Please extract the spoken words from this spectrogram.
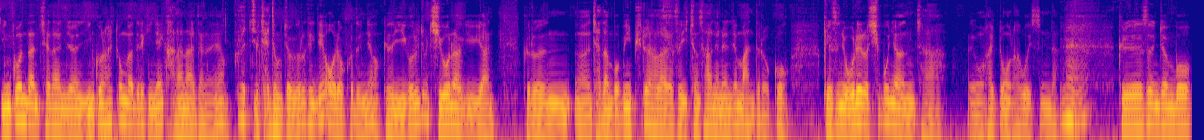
인권 단체나 전 인권 활동가들이 굉장히 가난하잖아요. 그렇죠. 재정적으로 굉장히 어렵거든요. 그래서 이거를 좀 지원하기 위한 그런 어, 재단 법인이 필요하다 해서 2004년에 좀 만들었고 그래서 이제 올해로 15년 차 어, 활동을 하고 있습니다. 네. 그래서 이제 뭐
